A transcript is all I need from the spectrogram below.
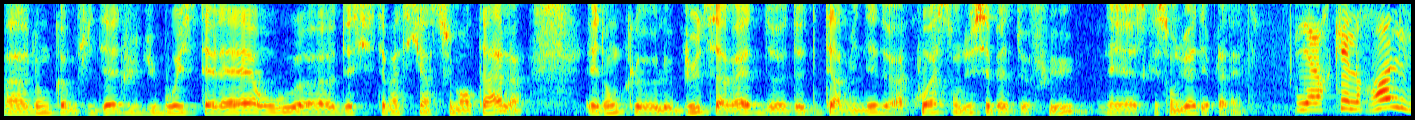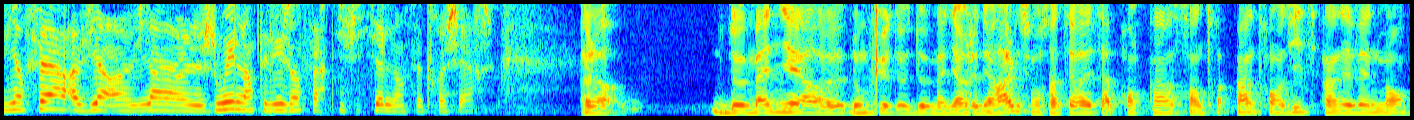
Euh, donc, comme je disais, du, bruit stellaire ou des systématiques instrumentales. Et donc, le, but, ça va être de, déterminer de à quoi sont dues ces baisses de flux et est-ce qu'elles sont dues à des planètes. Et alors, quel rôle vient, faire, vient, vient jouer l'intelligence artificielle dans cette recherche? Alors, de manière, euh, donc de, manière générale, si on s'intéresse à prendre un, centre, un transit, un événement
